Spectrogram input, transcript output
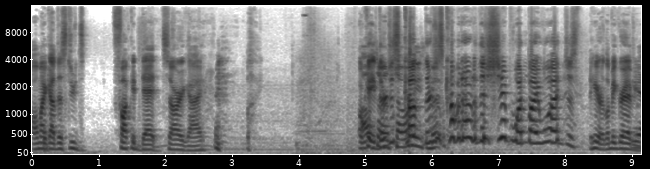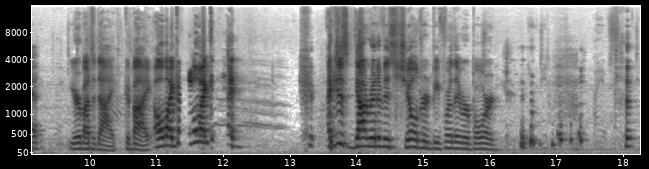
Oh my god, this dude's fucking dead. Sorry, guy. okay, Also, they're just com- they're just coming out of the ship one by one. Just here, let me grab you. Yeah. You're about to die. Goodbye. Oh my god. Oh my god. I just got rid of his children before they were born. I have saved him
